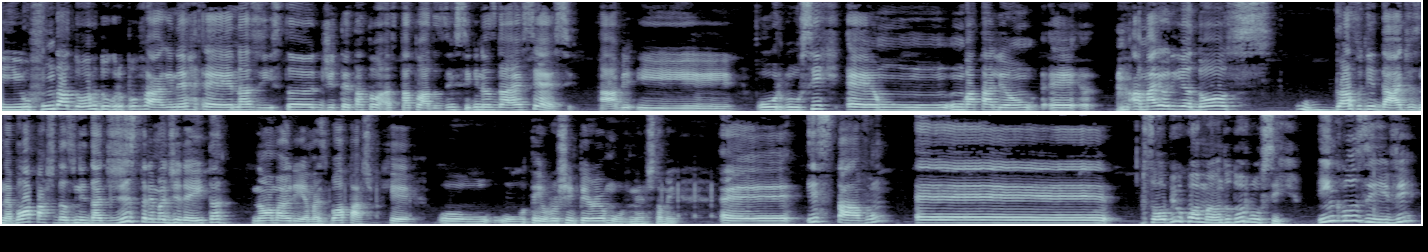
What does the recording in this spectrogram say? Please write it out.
E o fundador do grupo Wagner é nazista de ter tatua tatuadas insígnias da SS, sabe? E o Russich é um, um batalhão. É, a maioria dos das unidades, né? Boa parte das unidades de extrema direita, não a maioria, mas boa parte, porque o, o tem o Russian Imperial Movement também, é, estavam é, sob o comando do Russich. Inclusive,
